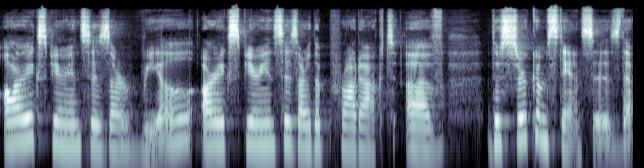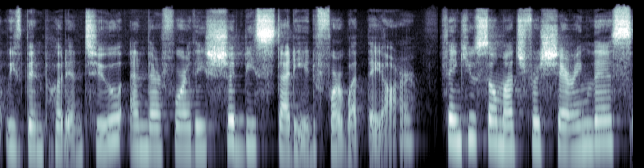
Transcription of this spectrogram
our experiences are real. Our experiences are the product of the circumstances that we've been put into, and therefore they should be studied for what they are. Thank you so much for sharing this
